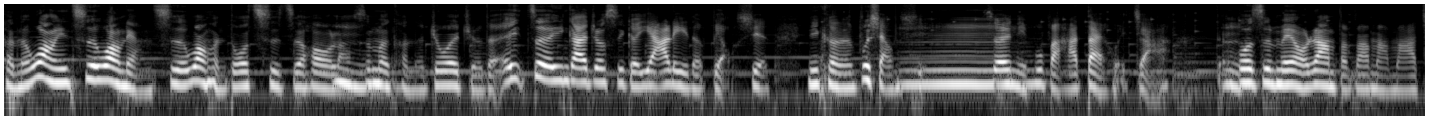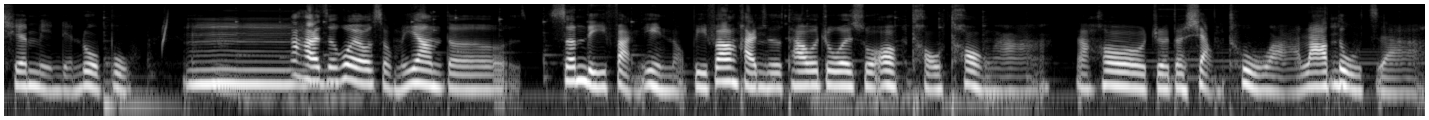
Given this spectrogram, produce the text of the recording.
可能忘一次、忘两次、忘很多次之后，老师们可能就会觉得，哎、嗯欸，这应该就是一个压力的表现。你可能不想写，嗯、所以你不把它带回家，对，或是没有让爸爸妈妈签名联络簿。嗯，那孩子会有什么样的生理反应呢？比方孩子他会就会说，哦，头痛啊，然后觉得想吐啊，拉肚子啊。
